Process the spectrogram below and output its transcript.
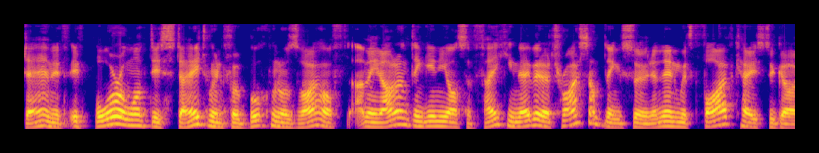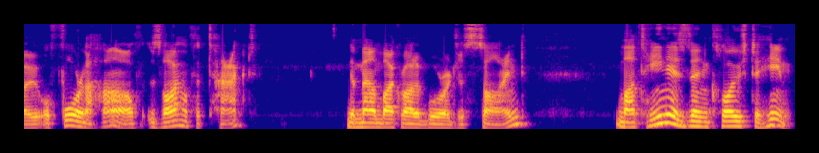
damn, if, if Bora want this stage win for Buchmann or Zwiehoff, I mean, I don't think Ineos are faking. They better try something soon. And then with 5Ks to go, or four and a half, Zwiehoff attacked. The mountain bike rider Bora just signed. Martinez then closed to him.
